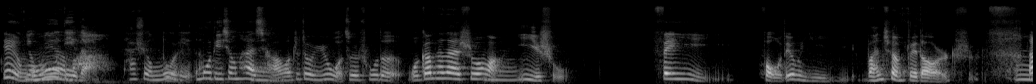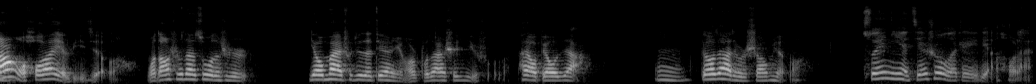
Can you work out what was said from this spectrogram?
电影有目的的，它是有目的，的。目的性太强了。这就与我最初的，我刚才在说嘛，嗯艺术非意义、否定意义，完全背道而驰。嗯当然，我后来也理解了，我当时在做的是要卖出去的电影，而不再是艺术了。它要标价，嗯，标价就是商品了。所以你也接受了这一点，后来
